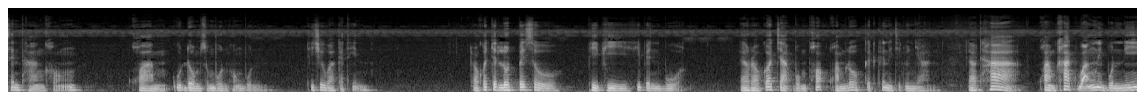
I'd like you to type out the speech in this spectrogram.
เส้นทางของความอุดมสมบูรณ์ของบุญที่ชื่อว่ากฐิน เราก็จะหลุดไปสู่พีพีที่เป็นบวก แล้วเราก็จะบ่มเพาะความโลภเกิดขึ้นในจิตวิญญาณ แล้วถ้าความคาดหวังในบุญนี้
